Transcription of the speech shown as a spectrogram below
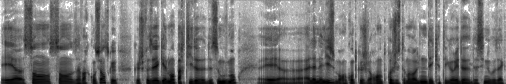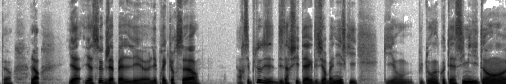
Et euh, sans, sans avoir conscience que, que je faisais également partie de, de ce mouvement. Et euh, à l'analyse, je me rends compte que je rentre justement dans l'une des catégories de, de ces nouveaux acteurs. Alors, il y a, y a ceux que j'appelle les, les précurseurs. Alors, c'est plutôt des, architectes, des urbanistes qui, qui ont plutôt un côté assez militant,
